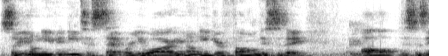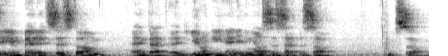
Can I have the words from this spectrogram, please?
So you don't even need to set where you are. You don't need your phone. This is a all. This is a embedded system, and that and you don't need anything else to set this up. So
